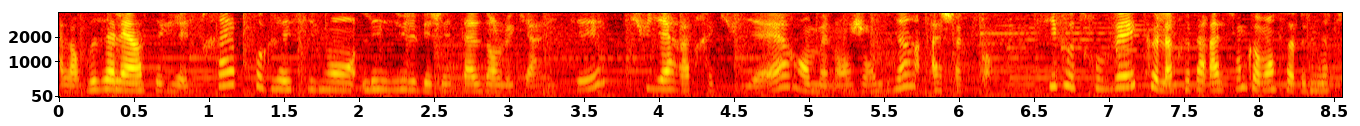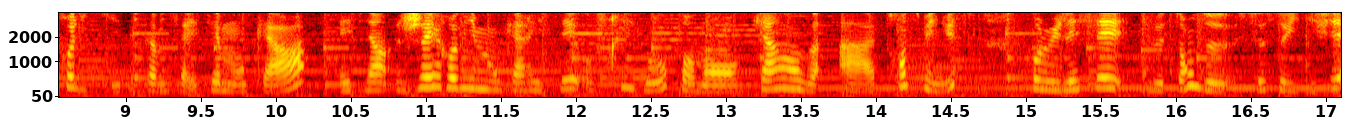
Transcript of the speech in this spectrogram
Alors vous allez intégrer très progressivement les huiles végétales dans le karité, cuillère après cuillère, en mélangeant bien à chaque fois. Si vous trouvez que la préparation commence à devenir trop liquide, comme ça a été mon cas, eh bien j'ai remis mon karité au frigo pendant 15 à 30 minutes pour lui laisser le temps de se solidifier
